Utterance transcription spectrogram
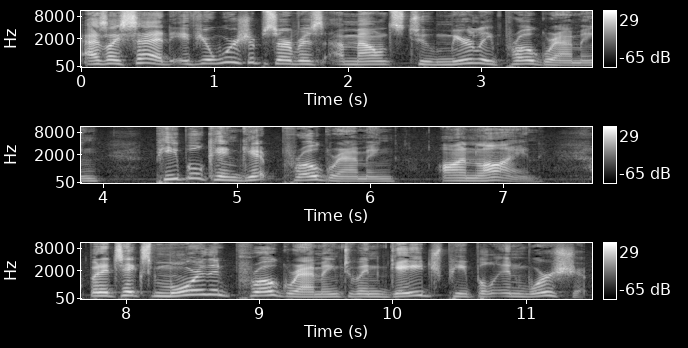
As I said, if your worship service amounts to merely programming, people can get programming online. But it takes more than programming to engage people in worship.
